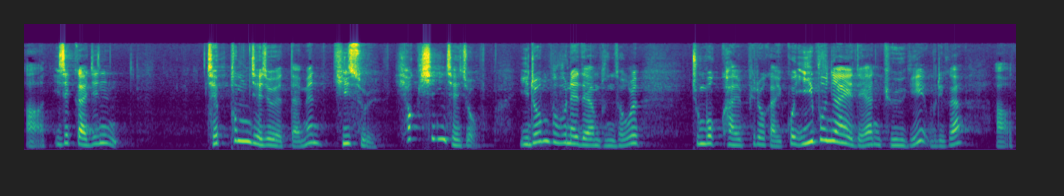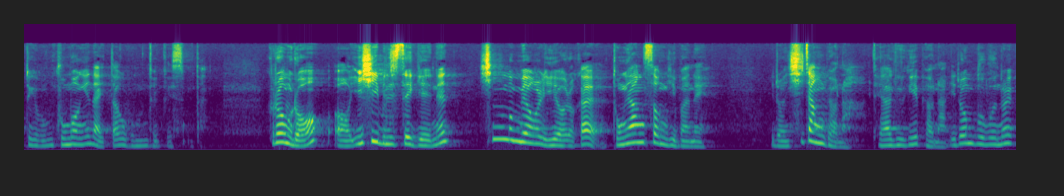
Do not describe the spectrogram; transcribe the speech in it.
어, 이제까지는 제품 제조였다면 기술, 혁신 제조 이런 부분에 대한 분석을 주목할 필요가 있고 이 분야에 대한 교육이 우리가 어, 어떻게 보면 구멍이 나 있다고 보면 되겠습니다. 그러므로 21세기에는 어, 신문명을 이어갈 동양성 기반의 이런 시장 변화, 대학 교육의 변화 이런 부분을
